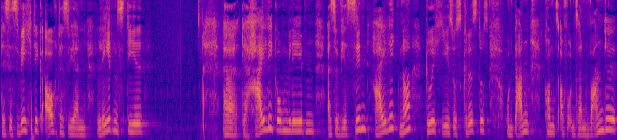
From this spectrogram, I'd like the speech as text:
Das ist wichtig auch, dass wir einen Lebensstil äh, der Heiligung leben. Also wir sind heilig ne, durch Jesus Christus und dann kommt es auf unseren Wandel.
